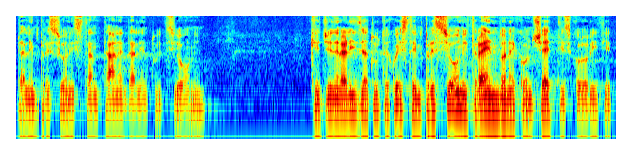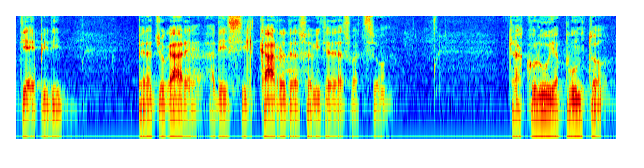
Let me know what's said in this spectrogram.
dalle impressioni istantanee, dalle intuizioni, che generalizza tutte queste impressioni traendone concetti scoloriti e tiepidi per aggiogare ad essi il carro della sua vita e della sua azione. Tra colui appunto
